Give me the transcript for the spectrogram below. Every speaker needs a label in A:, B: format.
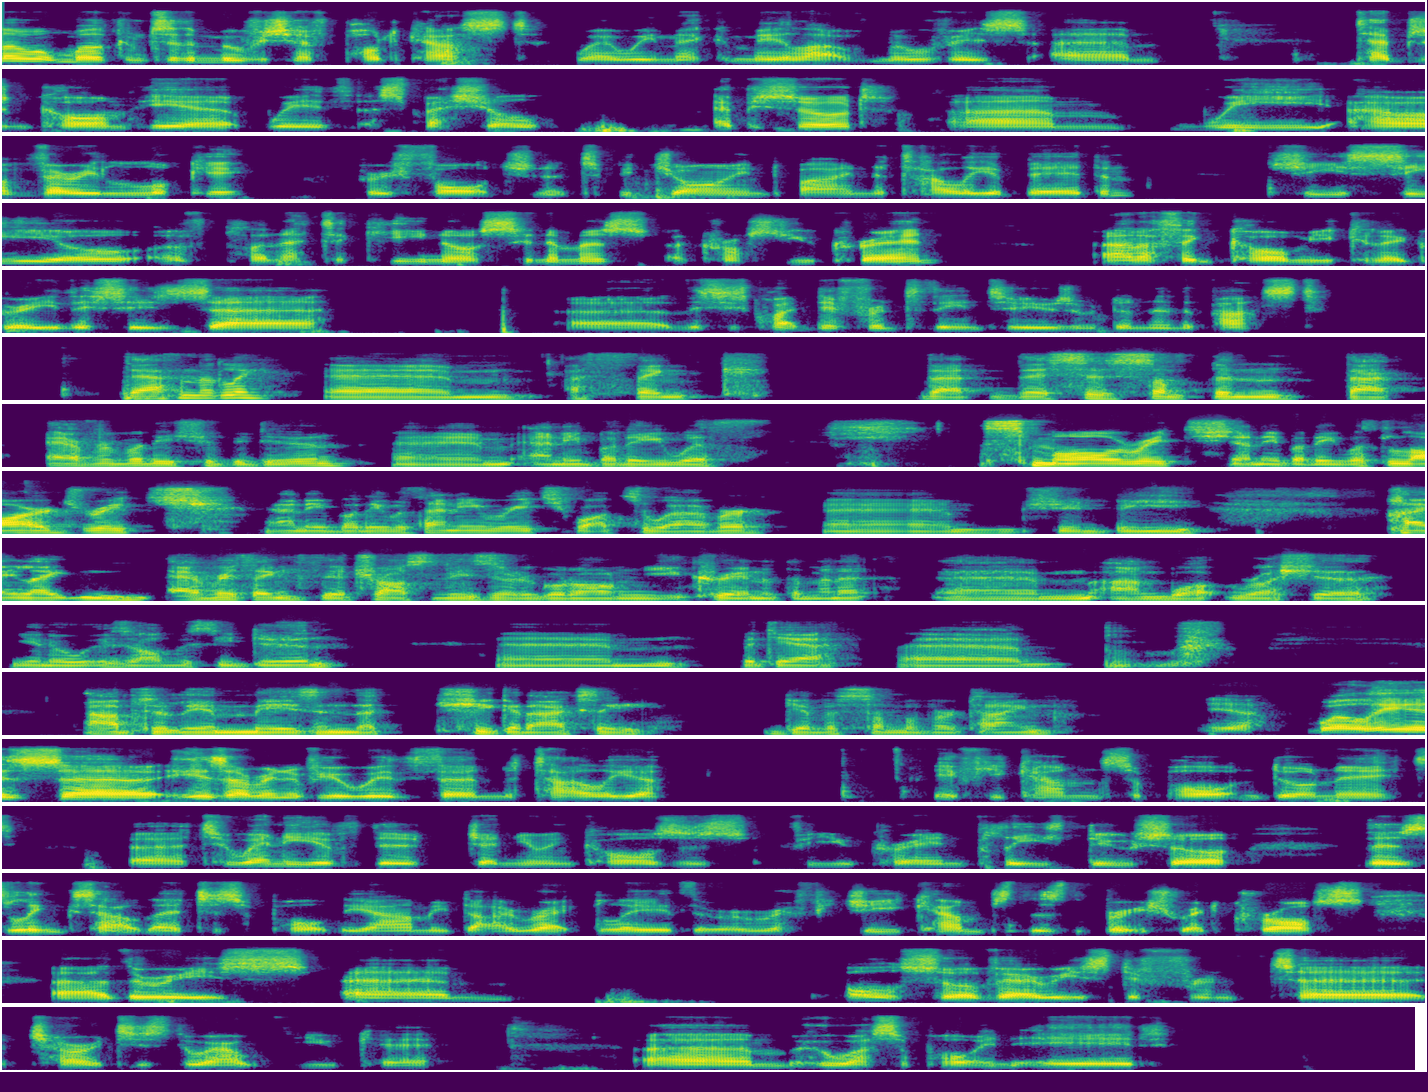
A: Hello and welcome to the Movie Chef podcast, where we make a meal out of movies. Um, Tebs and Corm here with a special episode. Um, we are very lucky, very fortunate to be joined by Natalia Baydan. She is CEO of Planeta Kino Cinemas across Ukraine, and I think Corm, you can agree this is uh, uh, this is quite different to the interviews we've done in the past.
B: Definitely, um, I think that this is something that everybody should be doing. Um, anybody with small reach, anybody with large reach, anybody with any reach whatsoever um, should be highlighting everything, the atrocities that are going on in Ukraine at the minute, um, and what Russia, you know, is obviously doing. Um, but yeah, uh, absolutely amazing that she could actually give us some of her time.
A: Yeah. Well, here's uh, here's our interview with uh, Natalia. If you can support and donate, uh, to any of the genuine causes for Ukraine, please do so. There's links out there to support the army directly. There are refugee camps. There's the British Red Cross. Uh, there is um, also various different uh, charities throughout the UK um, who are supporting aid.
